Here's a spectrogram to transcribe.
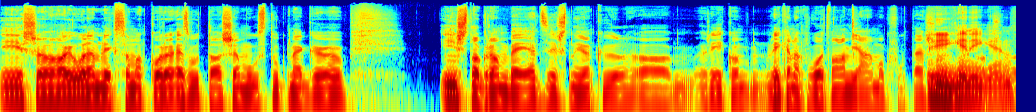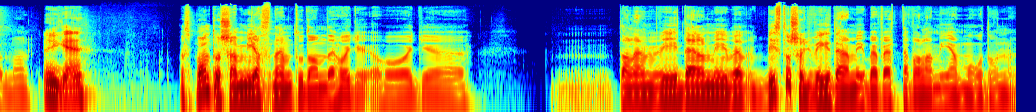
és ha jól emlékszem, akkor ezúttal sem úsztuk meg Instagram bejegyzés nélkül. A Réka, Rékának volt valami álmokfutás. Igen, igen. Igen. Az pontosan mi, azt nem tudom, de hogy, hogy talán védelmébe, biztos, hogy védelmébe vette valamilyen módon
